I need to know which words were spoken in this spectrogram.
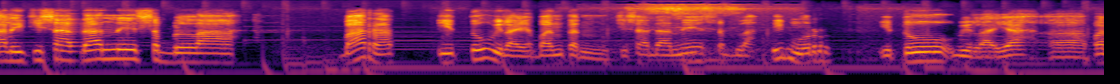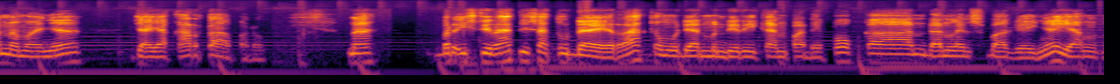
kali Cisadane sebelah barat itu wilayah Banten, Cisadane sebelah timur itu wilayah uh, apa namanya Jayakarta, Pak Dok. Nah, beristirahat di satu daerah, kemudian mendirikan padepokan dan lain sebagainya yang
